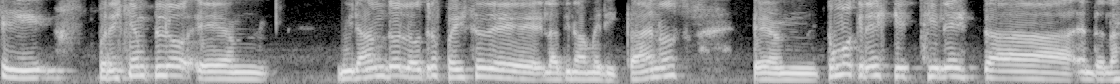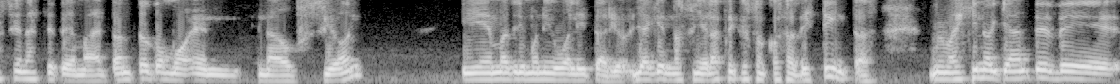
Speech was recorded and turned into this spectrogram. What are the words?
y por ejemplo, em, mirando los otros países de latinoamericanos, em, ¿cómo crees que Chile está en relación a este tema, tanto como en, adopción y en matrimonio igualitario, ya que nos señalaste que son cosas distintas. Me imagino que antes de,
